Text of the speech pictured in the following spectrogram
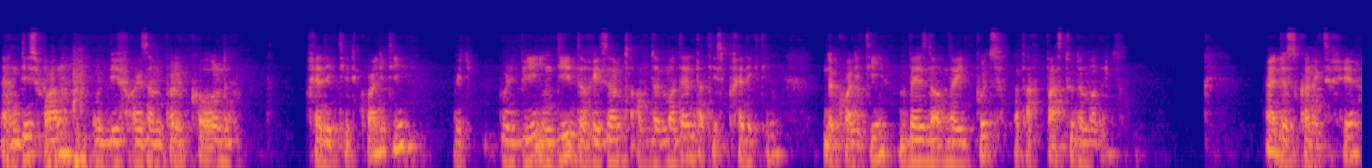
And this one would be, for example, called predicted quality, which will be indeed the result of the model that is predicting the quality based on the inputs that are passed to the models. I just connect here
